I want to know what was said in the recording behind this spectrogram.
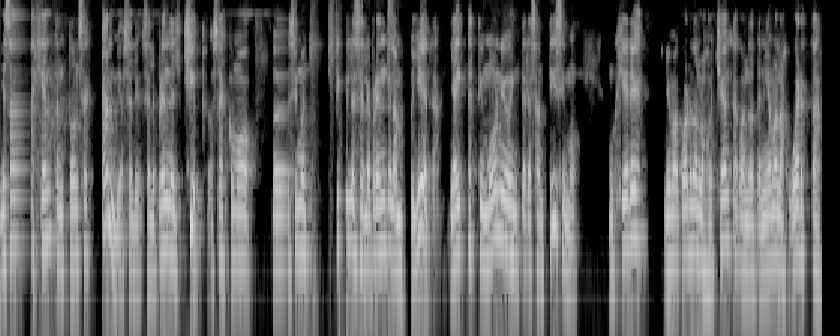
y esa gente entonces cambia, se le, se le, prende el chip, o sea, es como, lo decimos en Chile, se le prende la ampolleta, y hay testimonios interesantísimos. Mujeres, yo me acuerdo en los 80, cuando teníamos las huertas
